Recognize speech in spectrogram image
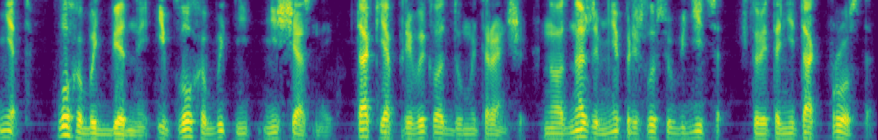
Нет. Плохо быть бедной и плохо быть несчастной. Так я привыкла думать раньше. Но однажды мне пришлось убедиться, что это не так просто.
